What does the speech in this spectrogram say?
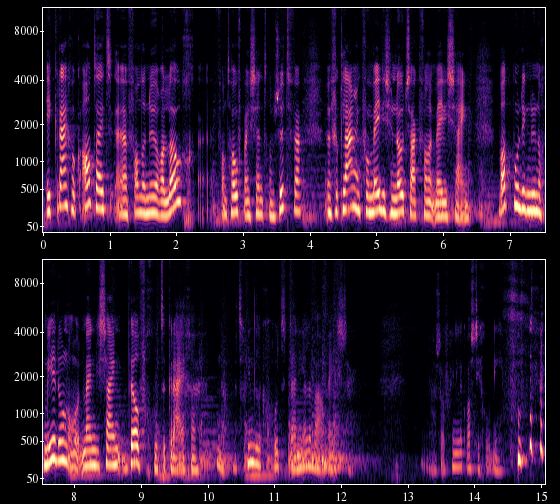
Ik krijg ook altijd uh, van de neuroloog uh, van het hoofdpijncentrum Zutphen een verklaring voor medische noodzaak van het medicijn. Wat moet ik nu nog meer doen om het medicijn wel vergoed te krijgen? Nou, met vriendelijke groet, Danielle Bouwmeester. Nou, zo vriendelijk was die goed niet.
